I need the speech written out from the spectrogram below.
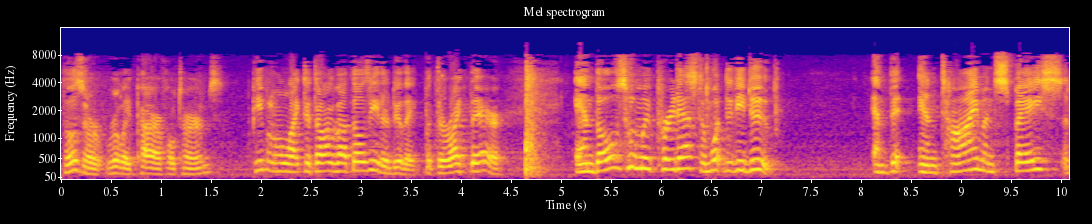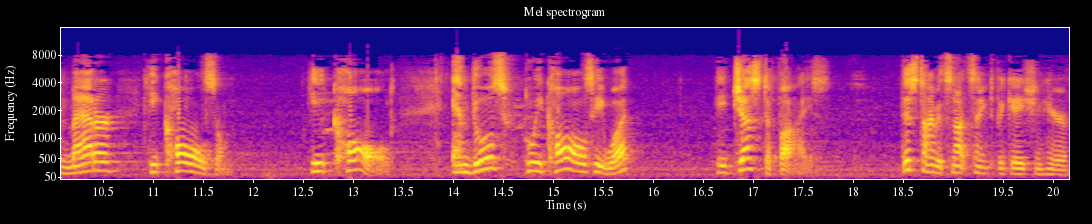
Those are really powerful terms. People don't like to talk about those either, do they? But they're right there. And those whom he predestined, what did he do? And the, in time and space and matter, he calls them. He called. And those who he calls, he what? He justifies. This time it's not sanctification here.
